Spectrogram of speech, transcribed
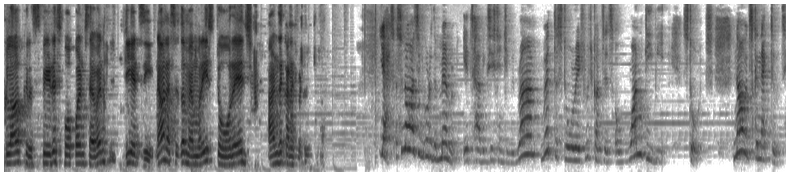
clock speed is 4.7 GHz. Now let's see the memory, storage and the connectivity. Yes, so now as we go to the memory, it's having 16 GB RAM with the storage which consists of 1 TB storage. Now its connectivity,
